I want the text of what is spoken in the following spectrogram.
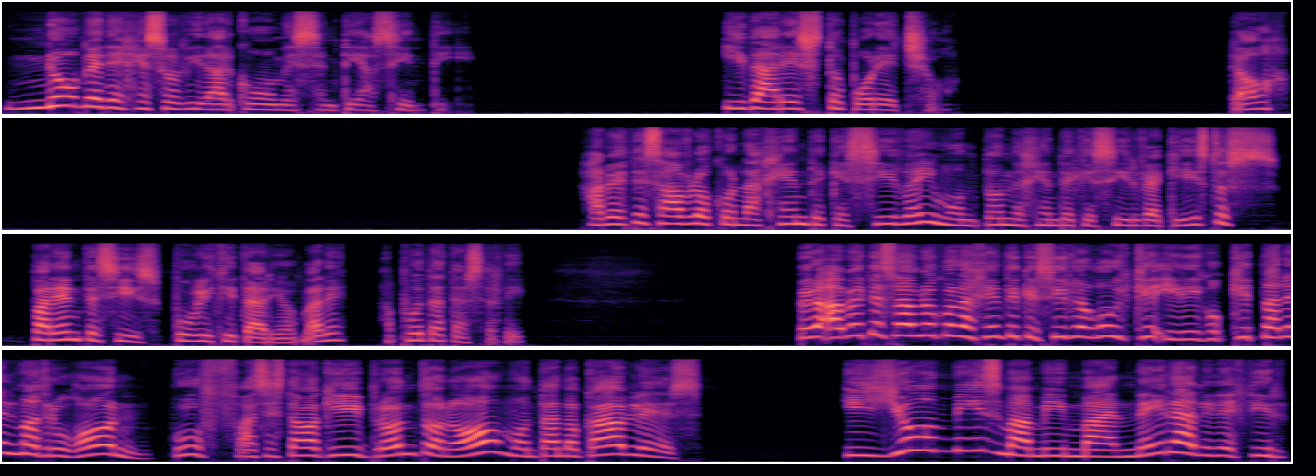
No me dejes olvidar cómo me sentía sin ti. Y dar esto por hecho. ¿No? A veces hablo con la gente que sirve, hay un montón de gente que sirve aquí. Esto es paréntesis publicitario, ¿vale? Apúntate a servir. Pero a veces hablo con la gente que sirve y, digo, ¿qué tal el madrugón? Uf, has estado aquí pronto, ¿no? Montando cables. Y yo misma, mi manera de decir,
